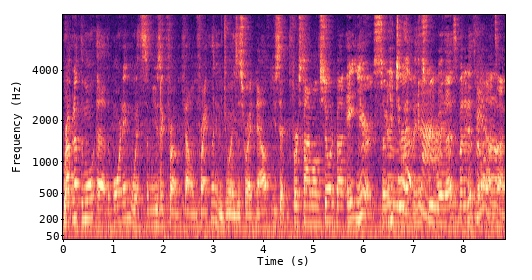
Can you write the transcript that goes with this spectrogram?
Wrapping up the, mo- uh, the morning with some music from Fallon Franklin, who joins us right now. You said first time on the show in about eight years, so you do have a history with us, but it has been a long time.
